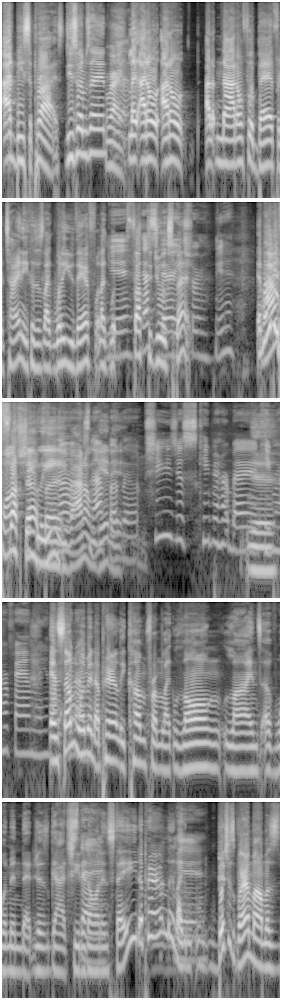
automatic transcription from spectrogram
I'd be surprised. Do you see what I'm saying? Right. Like I don't, I don't, I don't nah, I don't feel bad for Tiny because it's like, what are you there for? Like, Yeah, what fuck did you very expect? True. Yeah. It Why might be won't fucked up, leave? but No, I don't not get it. Up. She's just keeping her bag, Yeah. keeping her family. and like, some whatever. women apparently come from like long lines of women that just got cheated Stay. on and stayed. Apparently, like Yeah. bitches' grandmama's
